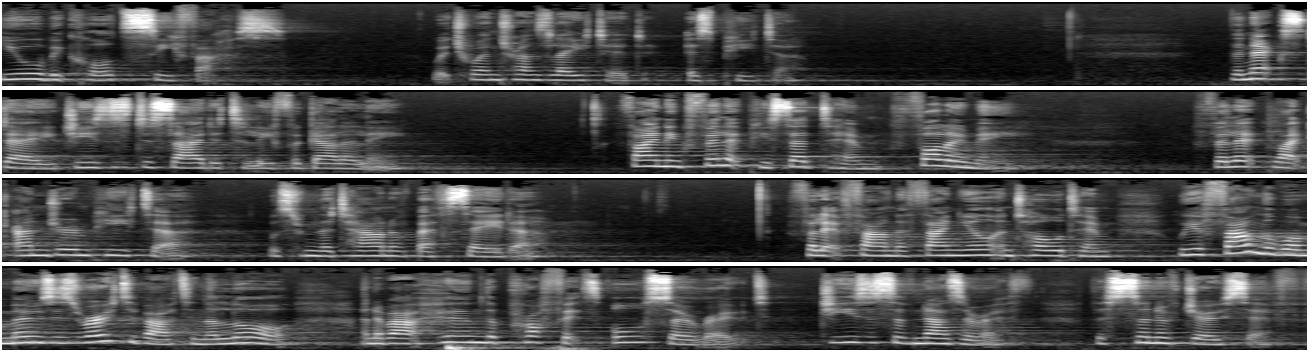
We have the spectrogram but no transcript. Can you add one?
You will be called Cephas, which, when translated, is Peter. The next day, Jesus decided to leave for Galilee. Finding Philip, he said to him, Follow me. Philip, like Andrew and Peter, was from the town of Bethsaida. Philip found Nathanael and told him, We have found the one Moses wrote about in the law, and about whom the prophets also wrote, Jesus of Nazareth, the son of Joseph.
